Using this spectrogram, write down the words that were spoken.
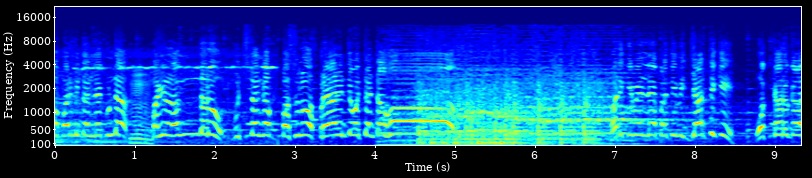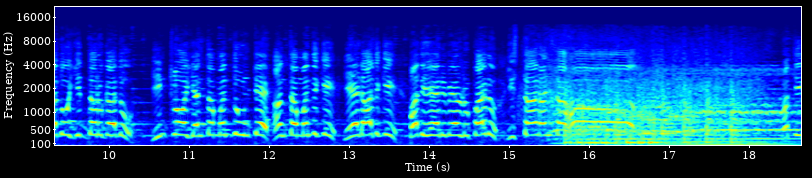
హో పరిమితం లేకుండా మహిళలందరూ ఉచితంగా బస్సులో ప్రయాణించవచ్చంట హో బడికి వెళ్ళే ప్రతి విద్యార్థికి ఒక్కరు కాదు ఇద్దరు కాదు ఇంట్లో ఎంత మంది ఉంటే అంత మందికి ఏడాదికి పదిహేను వేల రూపాయలు ఇస్తారంట ప్రతి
